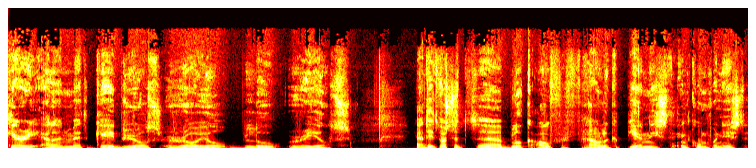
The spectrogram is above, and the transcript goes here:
Carrie Allen met Gabriel's Royal Blue Reels. Ja, dit was het uh, blok over vrouwelijke pianisten en componisten.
